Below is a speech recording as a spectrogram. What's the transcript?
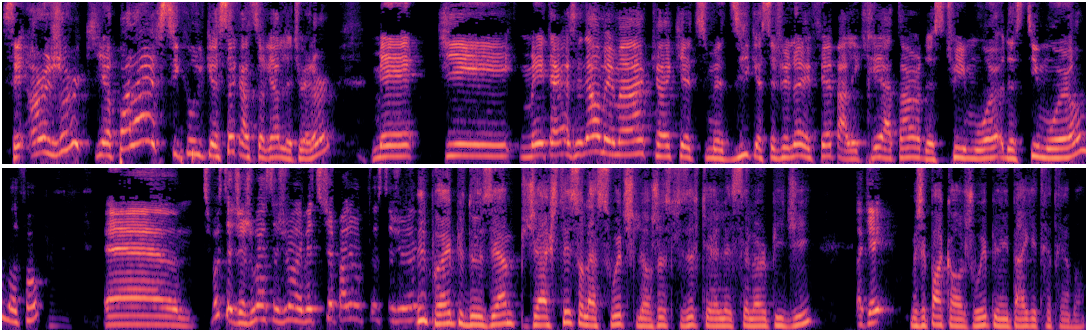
c'est un jeu qui a pas l'air si cool que ça quand tu regardes le trailer, mais qui m'intéresse énormément quand que tu me dis que ce jeu-là est fait par les créateurs de Steam World, de Steam World, dans le fond. Euh, tu sais pas si t'as déjà joué à ce jeu, on avait déjà parlé de ce jeu-là? Le premier puis le deuxième, puis j'ai acheté sur la Switch leur jeu exclusif qui est c'est l'RPG. OK. Mais j'ai pas encore joué, puis il paraît qu'il est très très bon.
